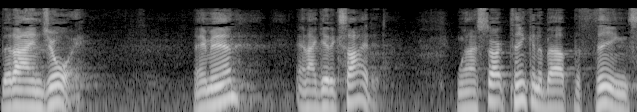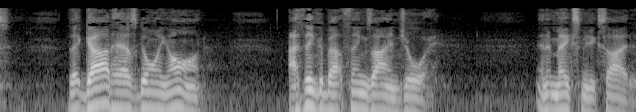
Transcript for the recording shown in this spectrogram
that I enjoy. Amen? And I get excited. When I start thinking about the things that God has going on, I think about things I enjoy. And it makes me excited.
